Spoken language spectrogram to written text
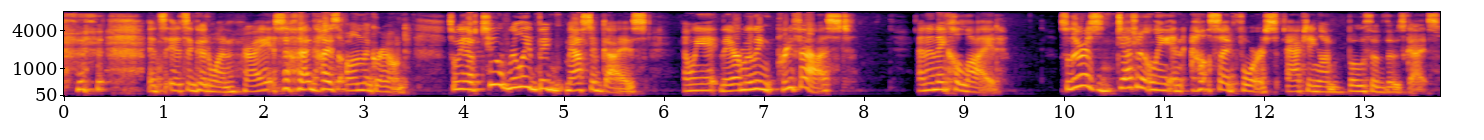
it's it's a good one, right? So that guy's on the ground. So we have two really big, massive guys, and we they are moving pretty fast, and then they collide. So there is definitely an outside force acting on both of those guys.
